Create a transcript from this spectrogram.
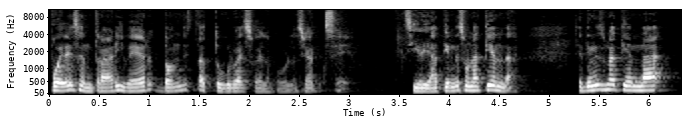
puedes entrar y ver dónde está tu grueso de la población. Sí. Si ya tienes una tienda, si tienes una tienda,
